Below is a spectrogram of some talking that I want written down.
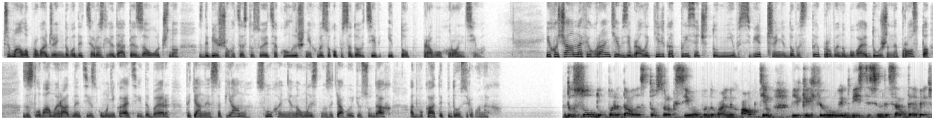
Чимало проваджень доводиться розглядати заочно. Здебільшого це стосується колишніх високопосадовців і топ-правоохоронців. І хоча на фігурантів зібрали кілька тисяч томів свідчень, довести провину буває дуже непросто. За словами радниці з комунікації ДБР Тетяни Сап'ян, слухання навмисно затягують у судах адвокати підозрюваних. До суду передали 147 обвинувальних актів, в яких фігурує 279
